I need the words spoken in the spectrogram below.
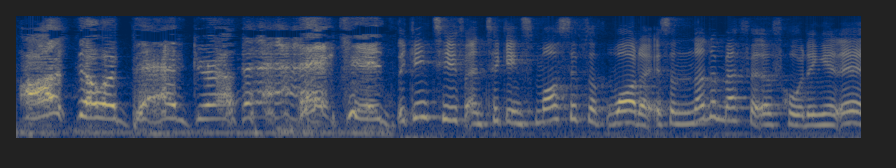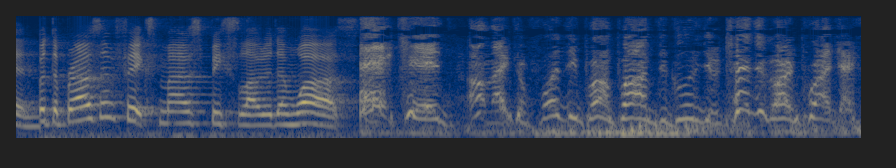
also a bad girl. hey kids! Licking teeth and taking small sips of water is another method of holding it in. But the browsing fake smile speaks louder than words. Hey kids! I like the fuzzy pom poms included in your kindergarten projects,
